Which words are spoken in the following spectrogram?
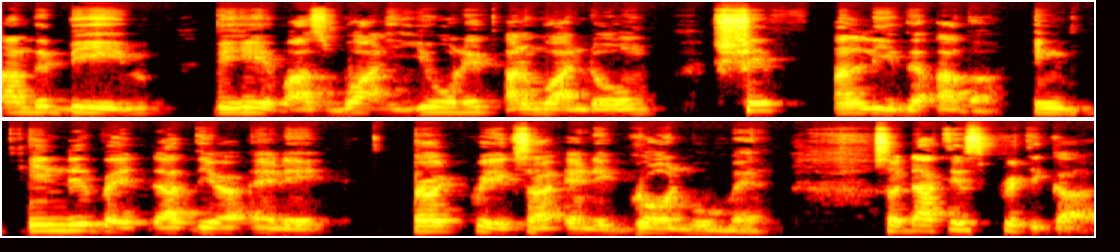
and the beam behave as one unit and one don't shift and leave the other in, in the event that there are any earthquakes or any ground movement. So that is critical.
